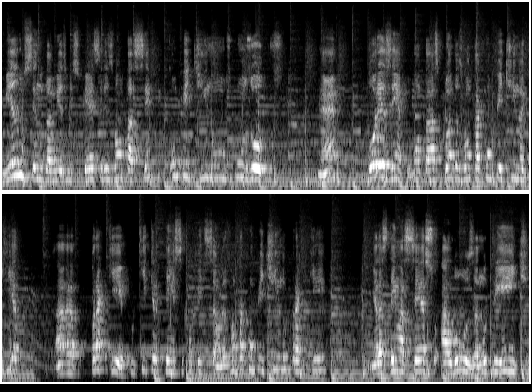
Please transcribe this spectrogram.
mesmo sendo da mesma espécie, eles vão estar sempre competindo uns com os outros. Né? Por exemplo, vão estar, as plantas vão estar competindo aqui para quê? Por que, que tem essa competição? Elas vão estar competindo para que elas tenham acesso à luz, a nutriente,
